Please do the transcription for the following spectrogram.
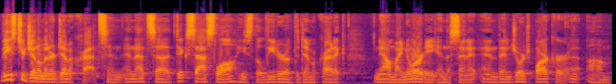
These two gentlemen are Democrats, and, and that's uh, Dick Saslaw. He's the leader of the Democratic now minority in the Senate, and then George Barker uh, um,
